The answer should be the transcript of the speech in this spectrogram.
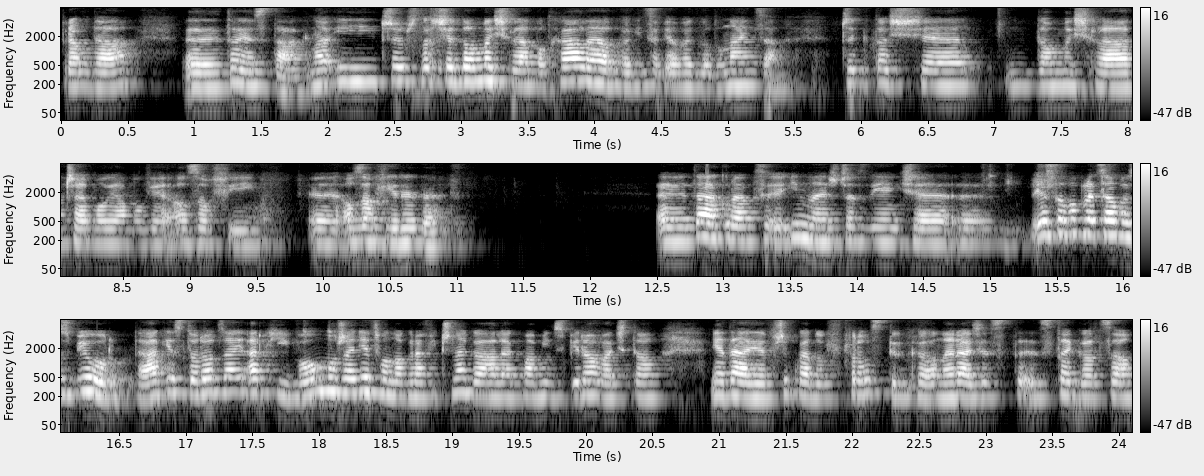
prawda? E, To jest tak. No i czy już ktoś się domyśla Podhale, okolice Białego Dunajca, czy ktoś się domyśla, czemu ja mówię o Zofii, y, o Zofii Rydet? Y, To akurat inne jeszcze zdjęcie. y, Jest to w ogóle cały zbiór, tak? Jest to rodzaj archiwum, może nie fonograficznego, ale jak mam inspirować, to nie daję przykładów wprost, tylko na razie z, z tego, co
